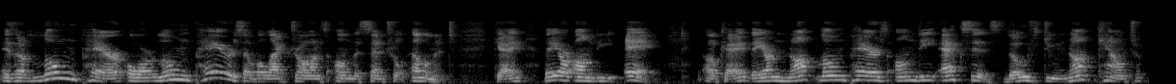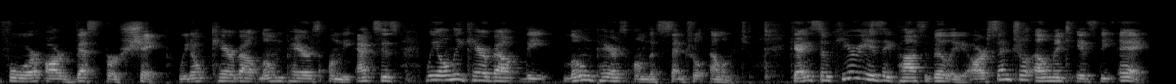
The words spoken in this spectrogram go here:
is a lone pair or lone pairs of electrons on the central element. Okay, they are on the A. Okay, they are not lone pairs on the x's. Those do not count for our VSEPR shape. We don't care about lone pairs on the x's. We only care about the lone pairs on the central element. Okay, so here is a possibility. Our central element is the A.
